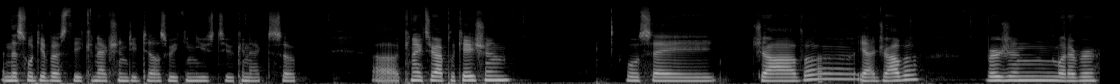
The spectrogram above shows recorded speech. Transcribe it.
And this will give us the connection details we can use to connect. So uh, connect your application. We'll say Java. Yeah, Java version, whatever.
